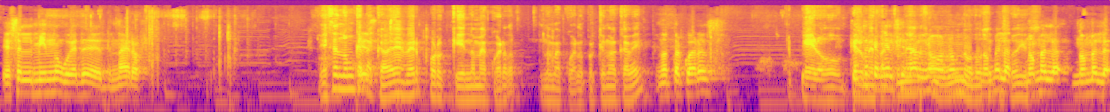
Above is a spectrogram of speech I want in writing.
Es el mismo güey de The Night Of. Esa nunca la acabé de ver porque no me acuerdo. No me acuerdo porque no acabé. ¿No te acuerdas? Pero, pero es que a mí final no, no, no me la, no, me la, no, me la,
